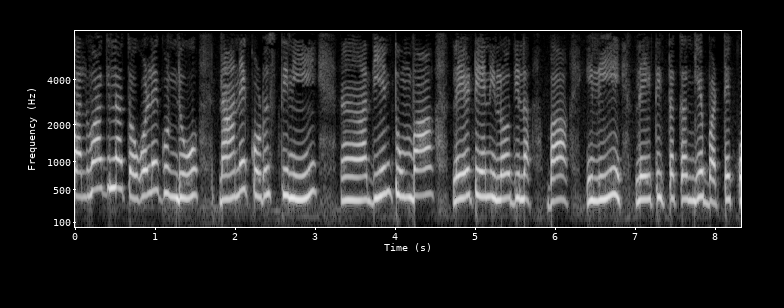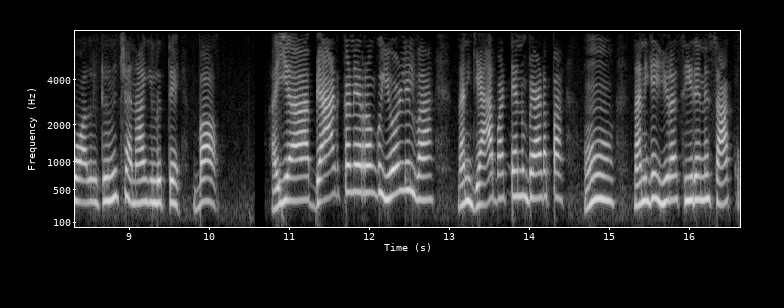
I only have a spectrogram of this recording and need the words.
ಪರವಾಗಿಲ್ಲ, ತಗೊಳ್ಳೆ ಗುಂಡು. ನಾನೇ ಕೊಡಿಸ್ತೀನಿ. ಅದೇನ್ ತುಂಬಾ ಲೇಟ್ ಏನ್ ಇಲ್ಲೋದಿಲ್ಲ. ಬಾ, ಇಲ್ಲಿ ಲೇಟಿಗೆ ತಕ್ಕಂಗೆ ಬಟ್ಟೆ ಕ್ವಾಲಿಟಿನೂ ಚೆನ್ನಾಗಿರುತ್ತೆ. ಬಾ. ಅಯ್ಯ, ಬ್ಯಾಡ್ ಕಣೆ ರಂಗು ಹೇಳಿಲ್ವಾ ನನ್ಗೆ ಯಾವ ಬಟ್ಟೆನೂ ಬೇಡಪ್ಪ ಹ್ಮ್, ನನಗೆ ಇರೋ ಸೀರೆನೇ ಸಾಕು.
